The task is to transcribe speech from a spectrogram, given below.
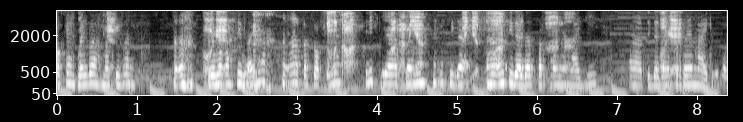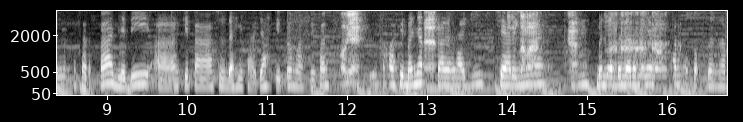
Oke, okay, baiklah Mas Ivan. Terima okay. kasih banyak atas waktunya. Sama-sama. Ini kelihatannya tidak tidak ada pertanyaan lagi. Uh, tidak ada okay. pertanyaan lagi dari peserta, jadi uh, kita sudahi saja gitu, Mas Ivan. Oke. Okay. Terima kasih banyak eh. sekali lagi sharingnya, ya. benar-benar uh, menyenangkan untuk dengar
